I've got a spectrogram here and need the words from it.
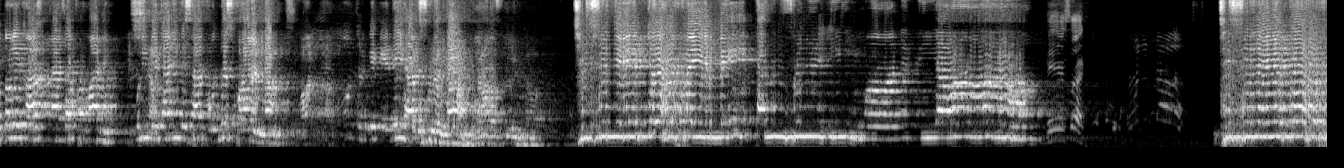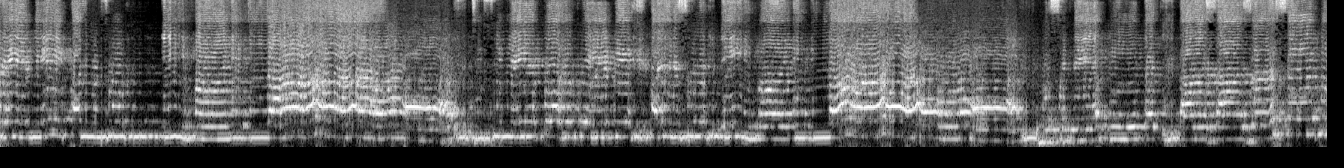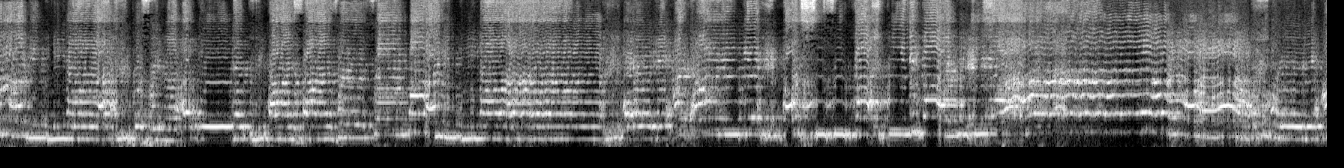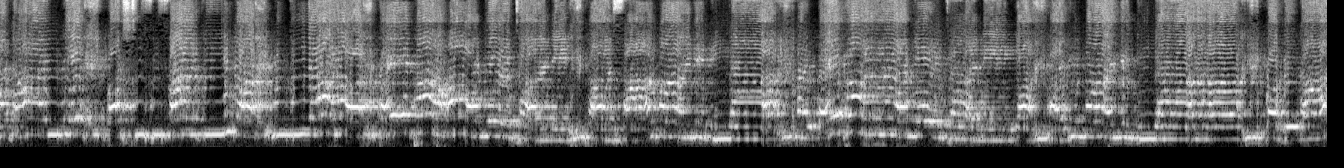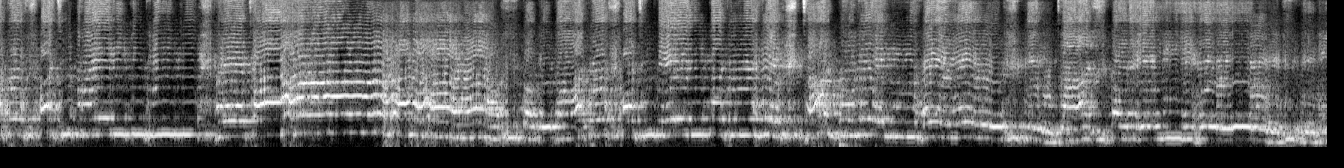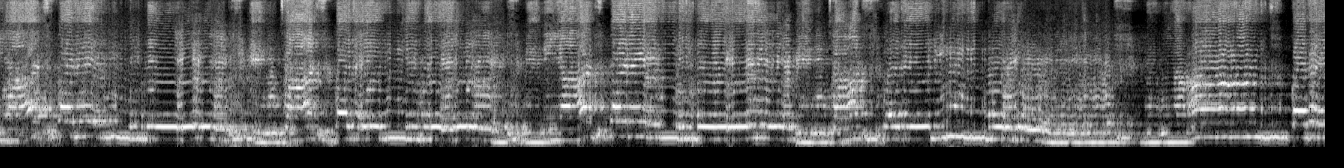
بطور خاص نازا فرما دے۔ پوری بیداری کے ساتھ بولتے سبحان اللہ۔ اور تربیت کہتے ہیں یا رسول اللہ۔ جس نے تحفے میں کنز ایمان دیا۔ جس نے تحفے میں کنز ایمان دیا۔ عقیدت مرتبہ جانے کا ارمان دیا بغداد اجمیر کی ہے جانا بغداد اجمیر کا دل ہے جان پوری ہے جان جہان پڑے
